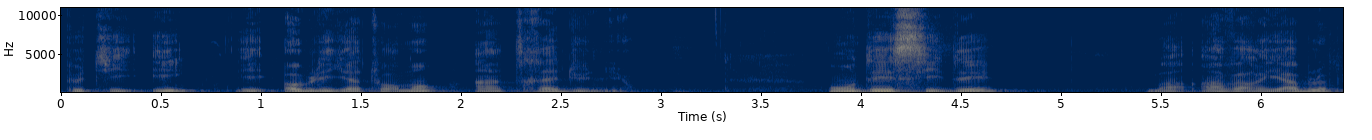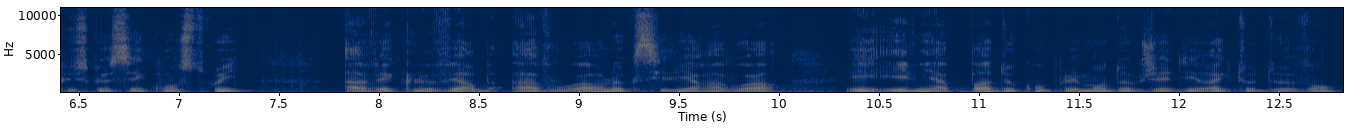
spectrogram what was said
petit i, et obligatoirement un trait d'union. On décidé, ben, invariable, puisque c'est construit avec le verbe avoir, l'auxiliaire avoir, et il n'y a pas de complément d'objet direct devant,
